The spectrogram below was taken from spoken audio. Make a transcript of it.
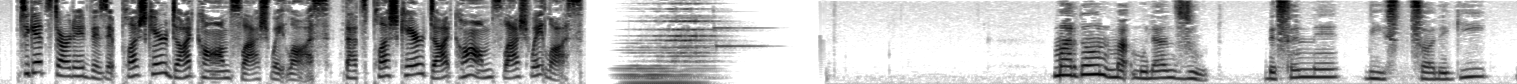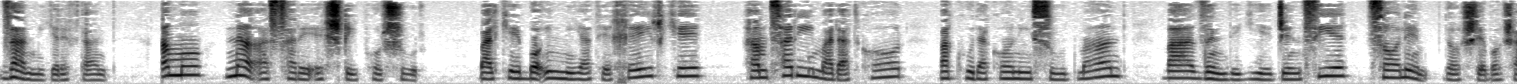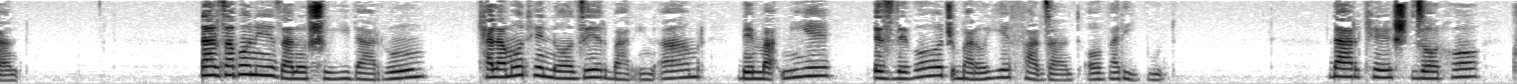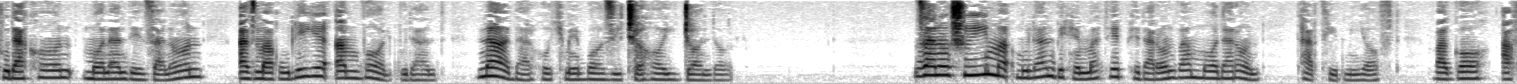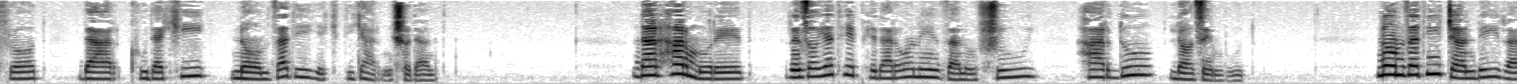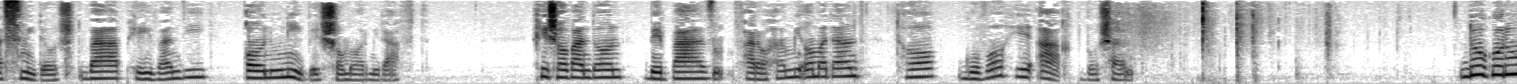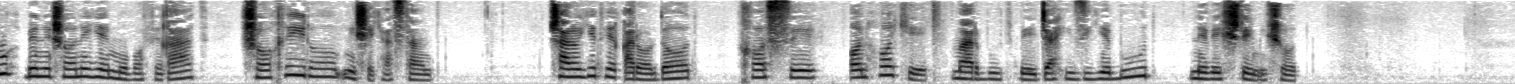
To get started, visit plushcare.com slash weight loss. That's plushcare.com slash weight loss. مردان معمولا زود به سن بیست سالگی زن می گرفتند اما نه از سر عشقی پرشور بلکه با این نیت خیر که همسری مددکار و کودکانی سودمند و زندگی جنسی سالم داشته باشند. در زبان زناشویی در روم کلمات ناظر بر این امر به معنی ازدواج برای فرزند آوری بود. در کشتزارها کودکان مانند زنان از مقوله اموال بودند نه در حکم بازیچه های جاندار. زناشویی معمولا به همت پدران و مادران ترتیب میافت و گاه افراد در کودکی نامزد یکدیگر می‌شدند در هر مورد رضایت پدران زن و شوی هر دو لازم بود نامزدی جنبه رسمی داشت و پیوندی قانونی به شمار می رفت. خیشاوندان به بزم فراهم می آمدند تا گواه عقد باشند. دو گروه به نشانه موافقت شاخه ای را می شکستند. شرایط قرارداد خاص آنها که مربوط به جهیزیه بود نوشته می‌شد.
